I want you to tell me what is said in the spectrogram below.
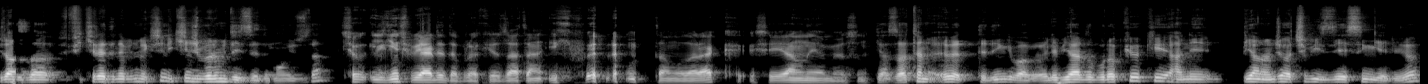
biraz da fikir edinebilmek için ikinci bölümü de izledim o yüzden. Çok ilginç bir yerde de bırakıyor zaten ilk bölüm tam olarak şeyi anlayamıyorsun. Ya zaten evet dediğin gibi abi öyle bir yerde bırakıyor ki hani bir an önce açıp izleyesin geliyor.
